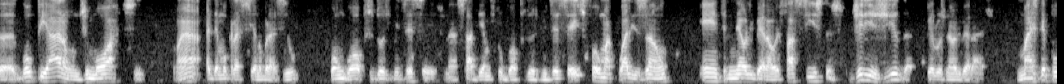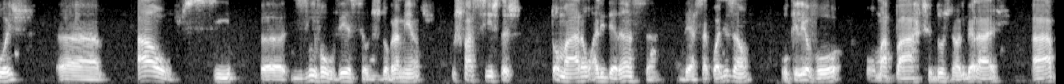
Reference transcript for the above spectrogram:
uh, golpearam de morte é, a democracia no Brasil com o golpe de 2016. Né? Sabemos que o golpe de 2016 foi uma coalizão entre neoliberal e fascistas, dirigida pelos neoliberais. Mas depois, uh, ao se uh, desenvolver seus desdobramentos, os fascistas tomaram a liderança dessa coalizão, o que levou uma parte dos neoliberais a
